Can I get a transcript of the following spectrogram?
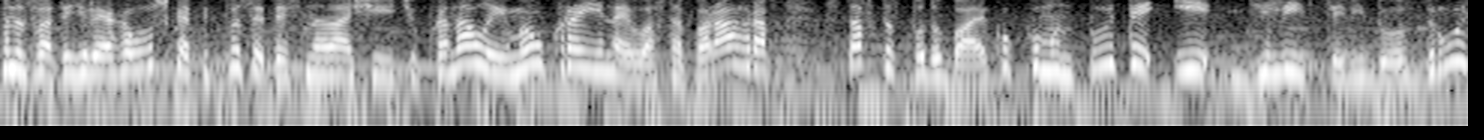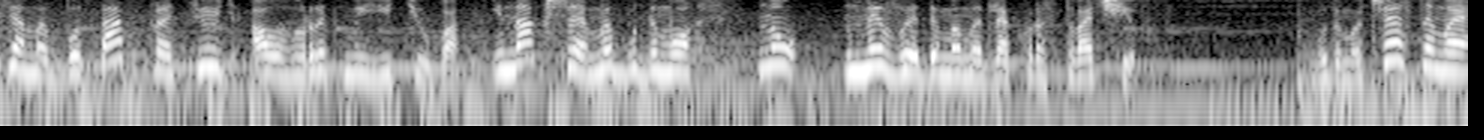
Мене звати Юлія Галушка. Підписуйтесь на наші youtube канали. І ми Україна. І власне параграф. Ставте вподобайку, коментуйте і діліться відео з друзями, бо так працюють алгоритми Ютуба. Інакше ми будемо ну невидимими для користувачів. Будемо чесними,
